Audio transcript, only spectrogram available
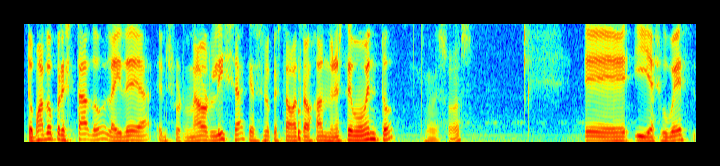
tomado prestado la idea en su ordenador Lisa, que es lo que estaba trabajando en este momento, Eso es. eh, y a su vez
